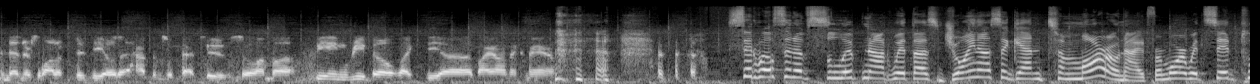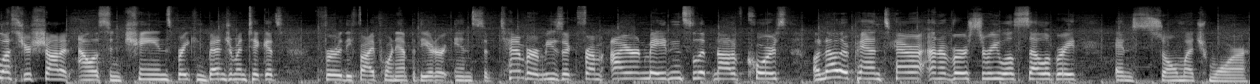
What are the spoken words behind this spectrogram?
And then there's a lot of physio that happens with that too. So I'm uh, being rebuilt like the uh, bionic man. Sid Wilson of Slipknot with us. Join us again tomorrow night for more with Sid, plus your shot at Alice in Chains, Breaking Benjamin tickets for the Five Point Amphitheater in September. Music from Iron Maiden, Slipknot, of course. Another Pantera anniversary we'll celebrate, and so much more.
